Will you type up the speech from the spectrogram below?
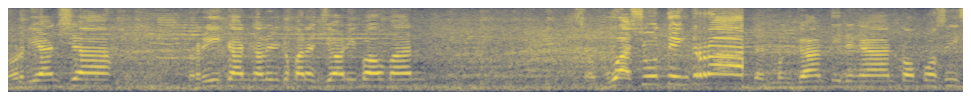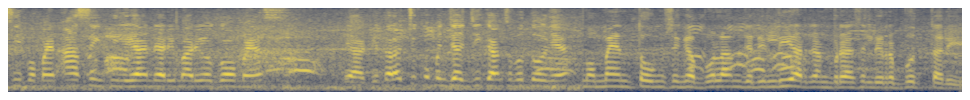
Nurdiansyah berikan kali ini kepada Johnny Bauman. Sebuah syuting keras dan mengganti dengan komposisi pemain asing pilihan dari Mario Gomez. Ya, kita lihat cukup menjanjikan sebetulnya. Momentum sehingga bola menjadi liar dan berhasil direbut tadi.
